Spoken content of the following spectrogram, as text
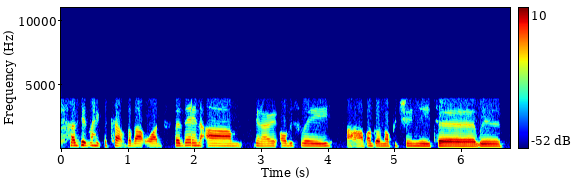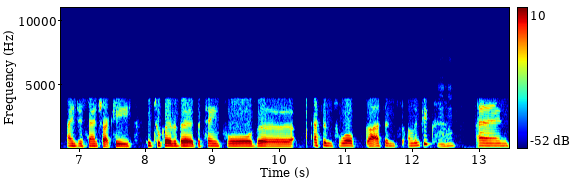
I didn't make the cut for that one. But then, um, you know, obviously, um, I got an opportunity to with Angel Santrac. He he took over the, the team for the Athens World uh, Athens Olympics, and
